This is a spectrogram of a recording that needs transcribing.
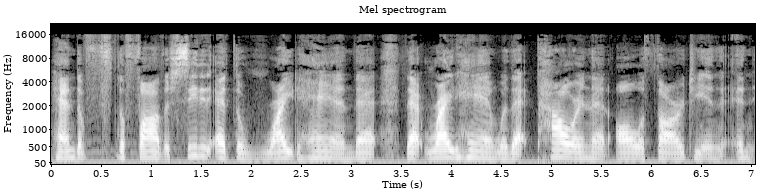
hand of the Father, seated at the right hand, that that right hand with that power and that all authority. And and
